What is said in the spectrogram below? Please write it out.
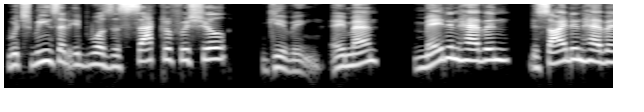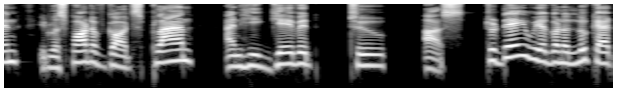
which means that it was a sacrificial giving. Amen made in heaven, decided in heaven. It was part of God's plan, and He gave it to us. Today, we are going to look at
